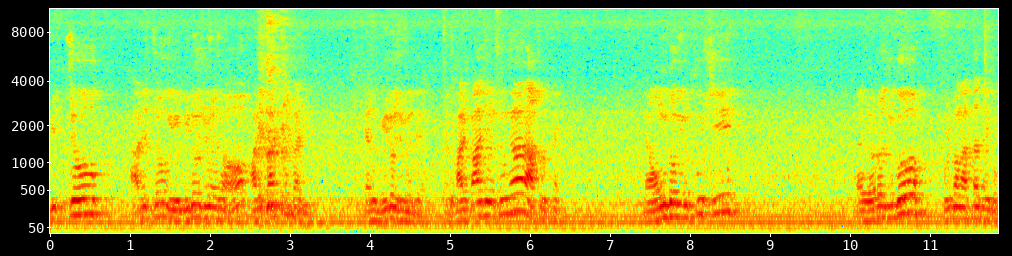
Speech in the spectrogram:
위쪽 아래쪽 밀어주면서 발이 빠질 때까지 계속 밀어주면 돼요. 발 빠지는 순간 앞으로 빼. 그다음 엉덩이로 푸시. 자, 열어주고 골반 갖다 대고.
